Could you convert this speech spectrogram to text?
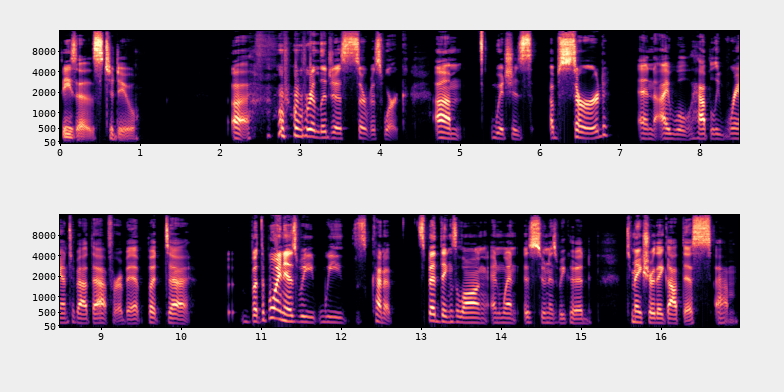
visas to do uh, religious service work, um, which is absurd. And I will happily rant about that for a bit, but uh, but the point is, we we kind of sped things along and went as soon as we could to make sure they got this, um,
